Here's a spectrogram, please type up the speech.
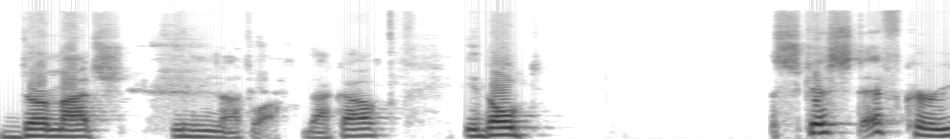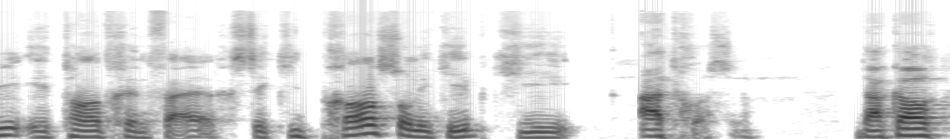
d'un match éliminatoire, d'accord? Et donc, ce que Steph Curry est en train de faire, c'est qu'il prend son équipe qui est atroce. D'accord?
